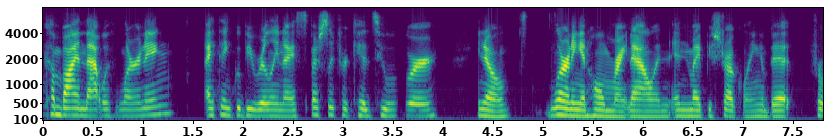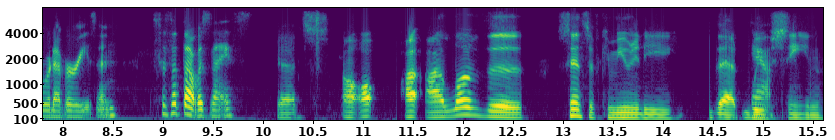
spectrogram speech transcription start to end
combine that with learning, I think would be really nice, especially for kids who are, you know, learning at home right now and, and might be struggling a bit for whatever reason. So I thought that was nice. Yeah, it's I, I I love the sense of community that we've Yeah. seen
